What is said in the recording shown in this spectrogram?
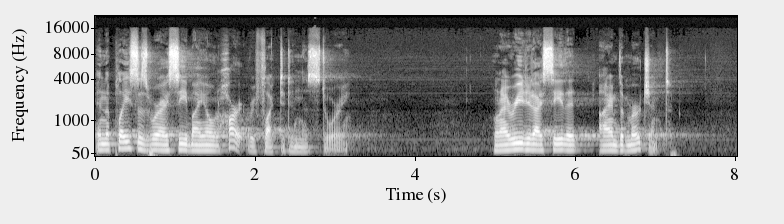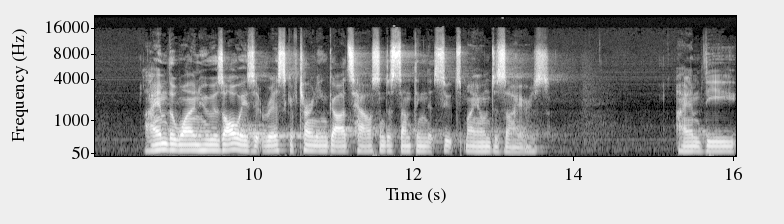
in the places where I see my own heart reflected in this story. When I read it, I see that I am the merchant. I am the one who is always at risk of turning God's house into something that suits my own desires. I am the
